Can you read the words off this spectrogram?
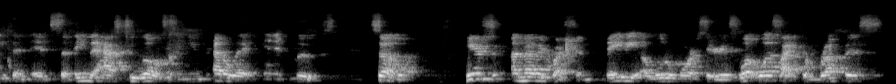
Ethan, it's a thing that has two wheels, and you pedal it and it moves. So here's another question, maybe a little more serious. What was like the roughest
